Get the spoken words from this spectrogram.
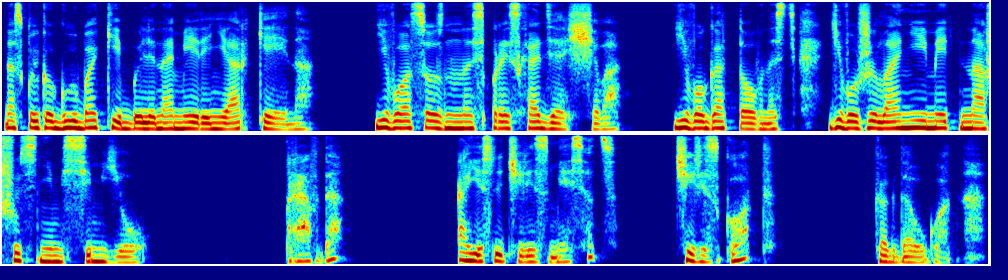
насколько глубоки были намерения Аркейна, его осознанность происходящего, его готовность, его желание иметь нашу с ним семью. Правда? А если через месяц? Через год? Когда угодно.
